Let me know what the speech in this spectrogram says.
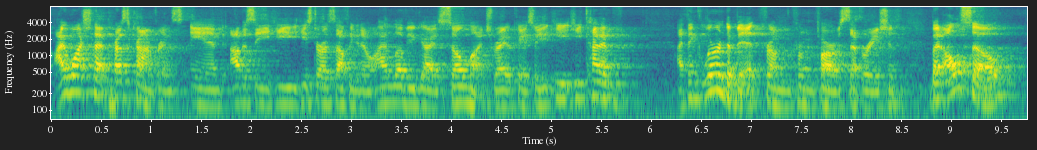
I watched that press conference, and obviously he, he starts off, you know, I love you guys so much, right? Okay, so he, he kind of, I think, learned a bit from, from Favre's separation. But also,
